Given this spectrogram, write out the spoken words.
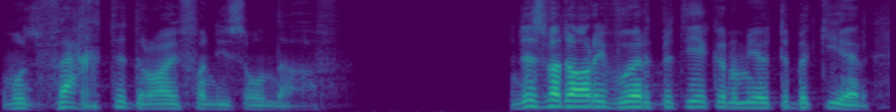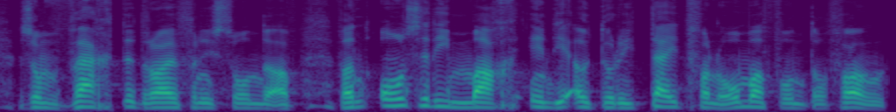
om ons weg te draai van die sonde af. En dis wat daardie woord beteken om jou te bekeer, is om weg te draai van die sonde af, want ons het die mag en die autoriteit van hom af ontvang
